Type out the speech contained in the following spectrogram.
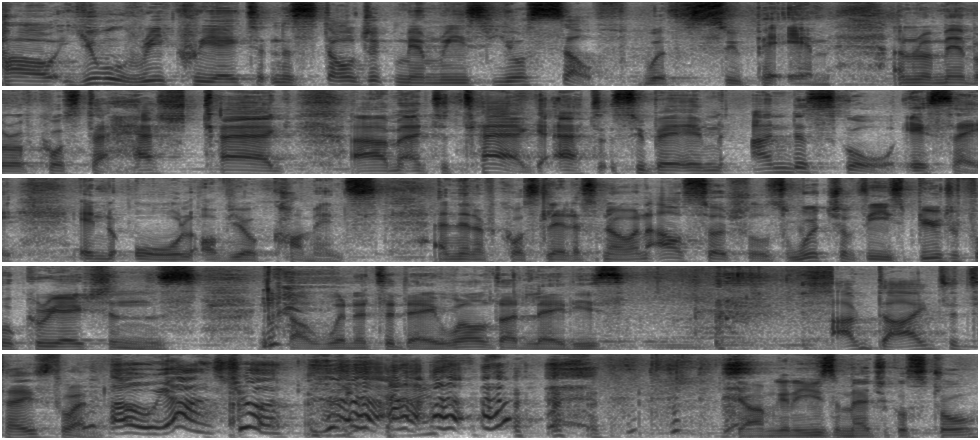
how you will recreate nostalgic memories yourself with Super M. And remember, of course, to hashtag um, and to tag at Super M underscore SA in all of your comments. And then, of course, let us know on our socials which of these beautiful creations is our winner today. Well done, ladies. I'm dying to taste one. Oh, yeah, sure. yeah, I'm going to use a magical straw.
